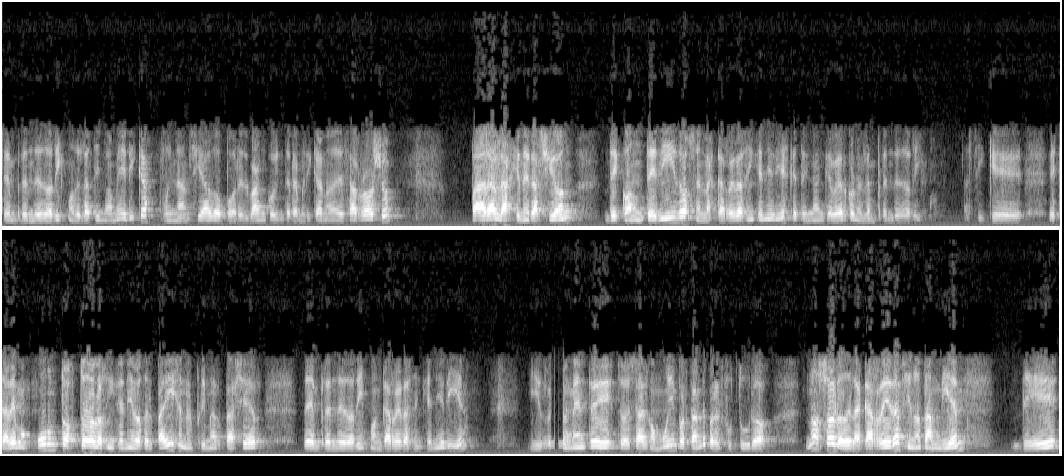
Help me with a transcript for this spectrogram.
emprendedorismo de Latinoamérica, financiado por el Banco Interamericano de Desarrollo, para la generación de contenidos en las carreras de ingeniería que tengan que ver con el emprendedorismo. Así que estaremos juntos todos los ingenieros del país en el primer taller de emprendedorismo en carreras de ingeniería y realmente esto es algo muy importante para el futuro no solo de la carrera, sino también de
